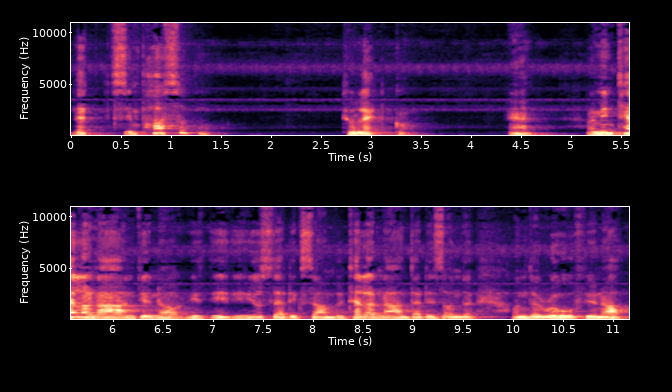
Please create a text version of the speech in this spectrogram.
That's impossible to let go. Yeah? I mean, tell an ant, you know, he, he used that example. Tell an ant that is on the, on the roof, you know,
